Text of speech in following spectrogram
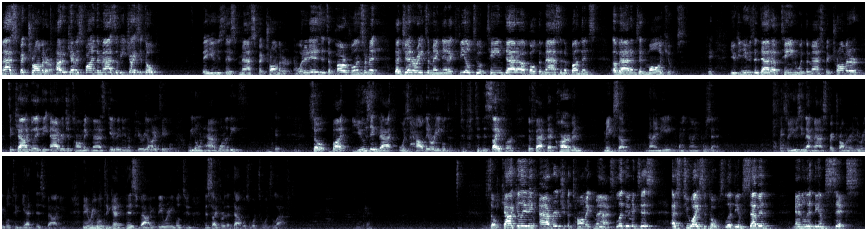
mass spectrometer. How do chemists find the mass of each isotope? They use this mass spectrometer. And what it is, it's a powerful instrument that generates a magnetic field to obtain data about the mass and abundance of atoms and molecules. Okay? You can use the data obtained with the mass spectrometer to calculate the average atomic mass given in a periodic table. We don't have one of these. Okay. So, but using that was how they were able to, to, to decipher the fact that carbon makes up 98.9%. Okay, so using that mass spectrometer, they were able to get this value. They were able to get this value. They were able to decipher that that was what was left. Okay. So, calculating average atomic mass. Lithium exists as two isotopes, lithium 7 and lithium 6.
